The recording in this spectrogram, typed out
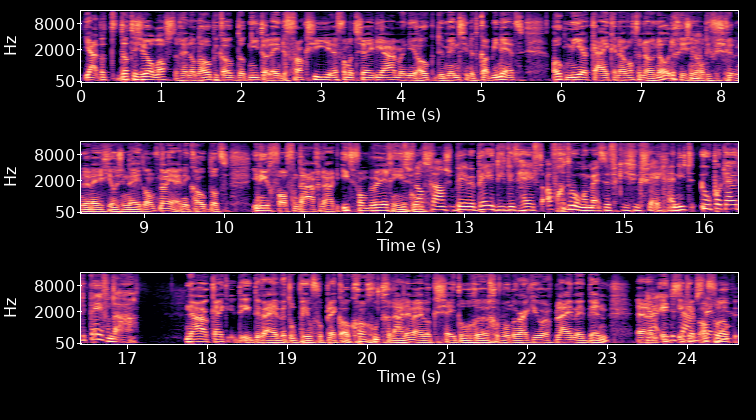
Ja, dat, dat is wel lastig. En dan hoop ik ook dat niet alleen de fractie eh, van het CDA, maar nu ook de mensen in het kabinet ook meer kijken naar wat er nou nodig is in al die verschillende regio's in Nederland. Nou ja, en ik hoop dat in ieder geval vandaag daar iets van beweging in komt. Het is wel trouwens BBB die dit heeft afgedwongen met de verkiezingszege en niet uw partij, de PvdA. Nou, kijk, wij hebben het op heel veel plekken ook gewoon goed gedaan. Hè. Wij hebben ook een zetel gewonnen waar ik heel erg blij mee ben. Ja, in de ik, ik heb afgelopen.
